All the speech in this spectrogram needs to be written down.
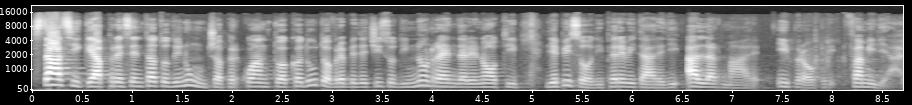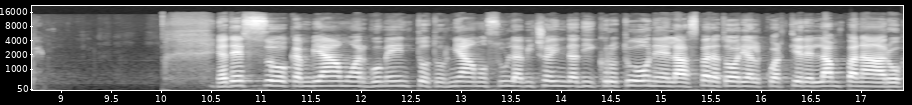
Stasi che ha presentato denuncia per quanto accaduto avrebbe deciso di non rendere noti gli episodi per evitare di allarmare i propri familiari. E adesso cambiamo argomento, torniamo sulla vicenda di Crotone, la sparatoria al quartiere Lampanaro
